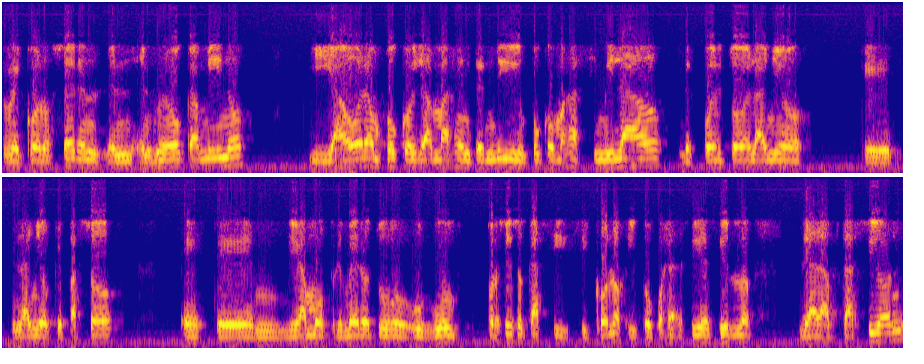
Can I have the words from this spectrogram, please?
reconocer el, nuevo camino y ahora un poco ya más entendido y un poco más asimilado después de todo el año que el año que pasó este digamos primero tuvo un proceso casi psicológico por así decirlo de adaptación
